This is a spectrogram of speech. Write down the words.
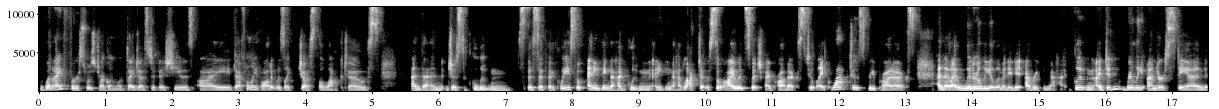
when I first was struggling with digestive issues, I definitely thought it was like just the lactose and then just gluten specifically. So anything that had gluten, anything that had lactose. So I would switch my products to like lactose free products. And then I literally eliminated everything that had gluten. I didn't really understand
